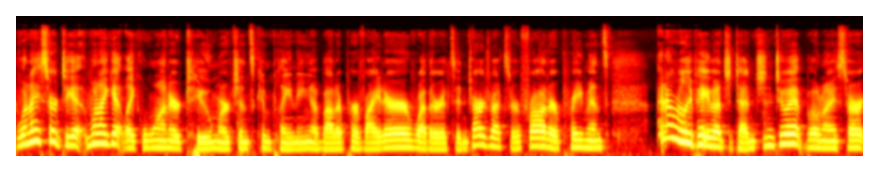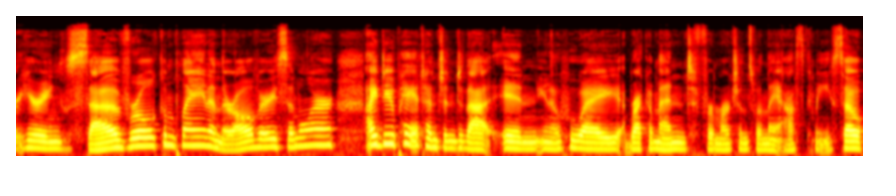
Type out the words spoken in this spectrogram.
When I start to get, when I get like one or two merchants complaining about a provider, whether it's in chargebacks or fraud or payments, I don't really pay much attention to it, but when I start hearing several complain and they're all very similar, I do pay attention to that in, you know, who I recommend for merchants when they ask me. So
